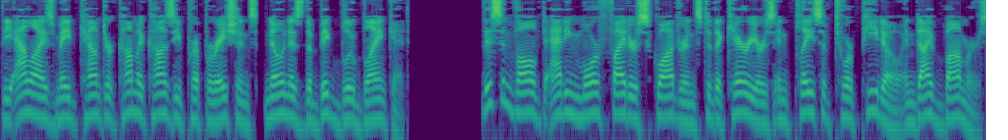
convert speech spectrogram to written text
The Allies made counter kamikaze preparations, known as the Big Blue Blanket. This involved adding more fighter squadrons to the carriers in place of torpedo and dive bombers,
